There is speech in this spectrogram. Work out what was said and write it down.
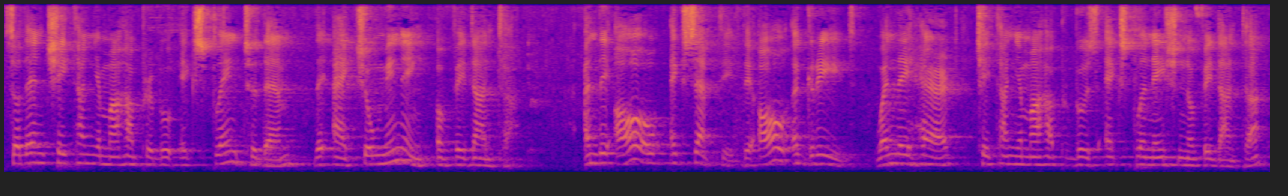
So then Chaitanya Mahaprabhu explained to them the actual meaning of Vedanta. And they all accepted, they all agreed when they heard Chaitanya Mahaprabhu's explanation of Vedanta.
